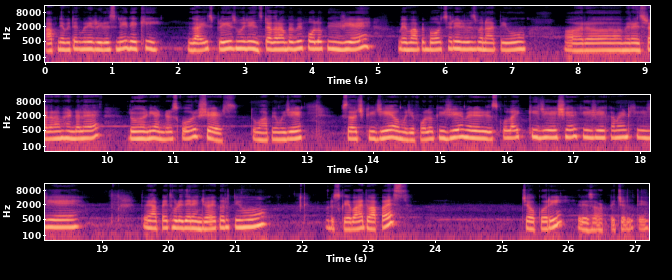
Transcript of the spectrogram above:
आपने अभी तक मेरी रील्स नहीं देखी? गाइस प्लीज़ मुझे इंस्टाग्राम पे भी फॉलो कीजिए। मैं वहाँ पे बहुत सारे रील्स बनाती हूँ और uh, मेरा इंस्टाग्राम हैंडल है रोहिणी अंडर स्कोर शेयर्स तो वहाँ पे मुझे सर्च कीजिए और मुझे फॉलो कीजिए, मेरे रील्स को लाइक कीजिए शेयर कीजिए कमेंट कीजिए। तो यहाँ पे थोड़ी देर एंजॉय करती हूँ। और उसके बाद वापस चौकोरी रिजॉर्ट पे चलते हैं।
